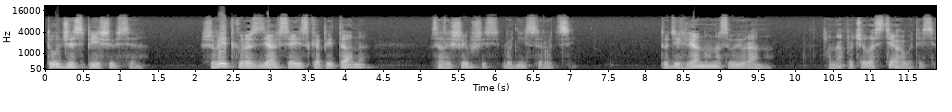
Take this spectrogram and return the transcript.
Тут же спішився, швидко роздягся із капітана, залишившись в одній сорочці. Тоді глянув на свою рану. Вона почала стягуватися.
